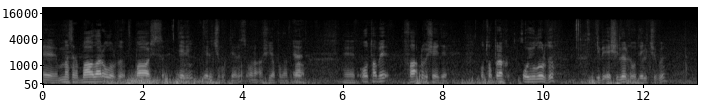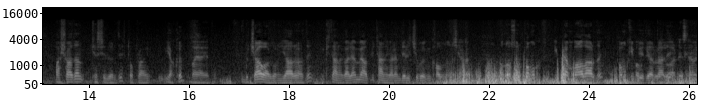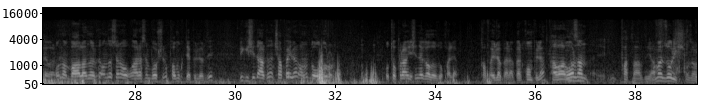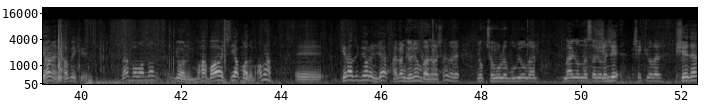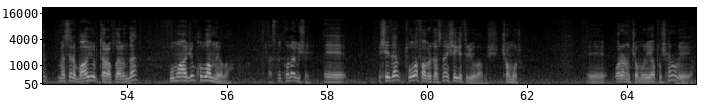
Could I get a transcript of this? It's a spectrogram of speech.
Ee, mesela bağlar olurdu. Bağ aşısı. Deli, deli çubuk deriz. Ona aşı yapılırdı. Bağ. Evet. Evet, o tabi farklı bir şeydi. O toprak oyulurdu. Dibi eşilirdi o deli çubuğu. Aşağıdan kesilirdi toprağa yakın. Bayağı yakın. Bıçağı vardı onun yarardı. İki tane kalem veya bir tane kalem deli çubuğun kalınlığının içine. Ondan sonra pamuk iple bağlardın. Pamuk ipliği derlerdi. vardı. Eskiden öyle vardı. Ondan bağlanırdı. Ondan sonra o arasının boşluğunu pamuk depilirdi. Bir kişi de arkadan çapayla onu doldururdu. O toprağın içinde kalırdı o kalem. Kafayla beraber komple. Hava almasın. Oradan patlardı ya. Ama zor iş o zaman. yani tabii ki. Ben babamdan gördüm. Ha, bağ işi yapmadım ama e, kirazı görünce Hayır ben görüyorum bazen aşağıda böyle yok çamurla buluyorlar. naylonla sarıyorlar. Şimdi çekiyorlar. şeyden mesela Bağyurt taraflarında bu macun kullanmıyorlar. Aslında kolay bir şey. Ee, şeyden tuğla fabrikasından işe getiriyorlarmış. Çamur. Ee, oranın çamuru yapışkan oluyor ya.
